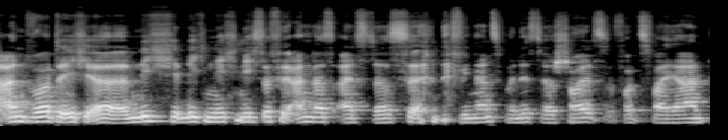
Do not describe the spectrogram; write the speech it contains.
Antworte ich äh, nicht, nicht, nicht, nicht so viel anders, als das äh, der Finanzminister Scholz vor zwei Jahren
